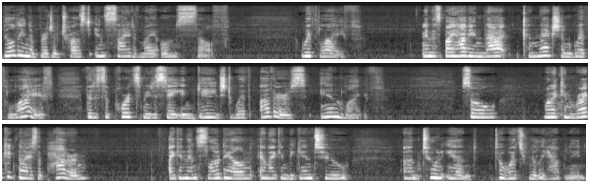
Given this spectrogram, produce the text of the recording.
building a bridge of trust inside of my own self with life. And it's by having that connection with life that it supports me to stay engaged with others in life. So, when I can recognize the pattern, I can then slow down and I can begin to um, tune in to what's really happening.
